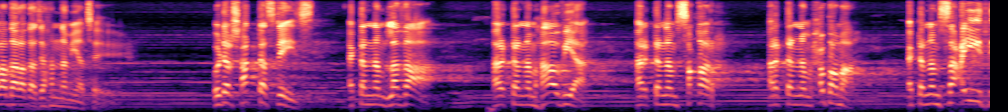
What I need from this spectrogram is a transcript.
আলাদা আলাদা জাহান্নামি আছে। ওইটার সাতটা স্টেজ একটার নাম লাদা, আরেকটার নাম হাওভিয়া আরেকটার নাম সাকার, আরেকটার নাম হতামা একটার নাম সাঈর,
